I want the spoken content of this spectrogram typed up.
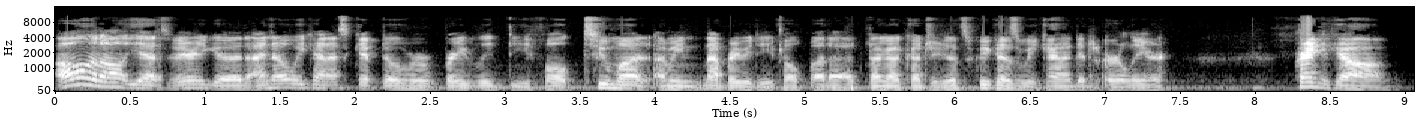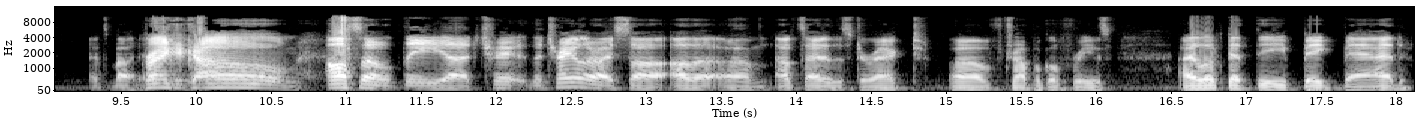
All in all, yes, very good. I know we kind of skipped over Bravely Default too much. I mean, not Bravely Default, but uh, Doggone Country. That's because we kind of did it earlier. Cranky Kong. That's about it. Cranky Kong! Also, the uh, tra- the trailer I saw other, um, outside of this direct of Tropical Freeze, I looked at the big bad,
